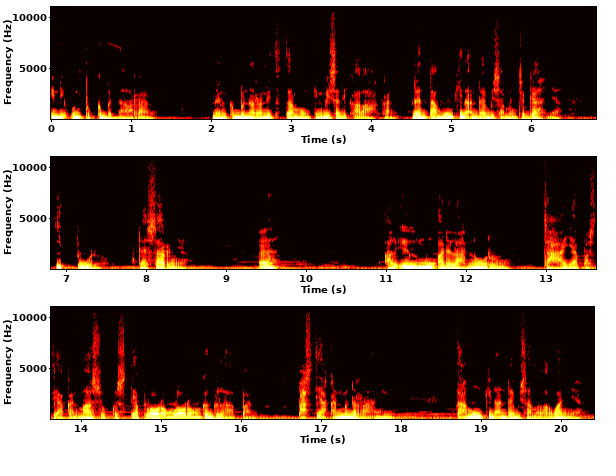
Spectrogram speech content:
Ini untuk kebenaran dan kebenaran itu tak mungkin bisa dikalahkan dan tak mungkin Anda bisa mencegahnya. Itu loh dasarnya. Eh? Al ilmu adalah nurun. Cahaya pasti akan masuk ke setiap lorong-lorong kegelapan. Pasti akan menerangi. Tak mungkin Anda bisa melawannya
